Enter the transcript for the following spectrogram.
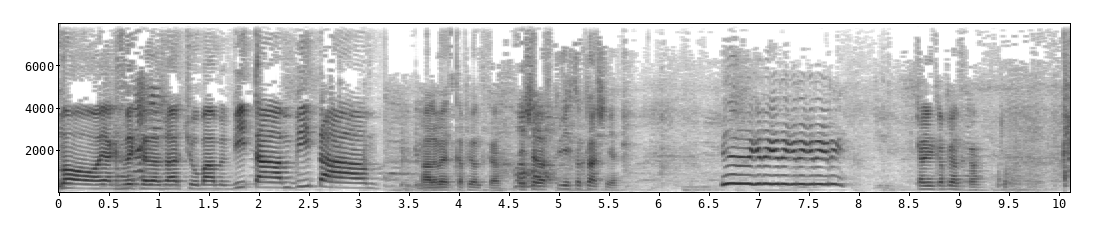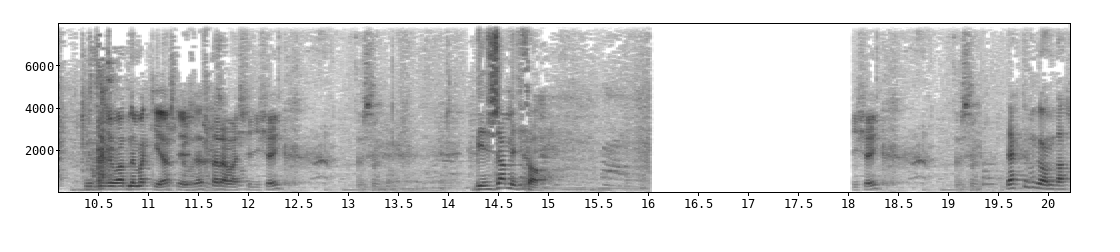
No, jak zwykle na żarciu mamy. Witam, witam! Ale męska piątka. Jeszcze raz, niech to klaśnie. Kalinka piątka. Widzę, że ładny makijaż, nieźle. Starałaś się dzisiaj. Wjeżdżamy co? Dzisiaj? Jak ty wyglądasz?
